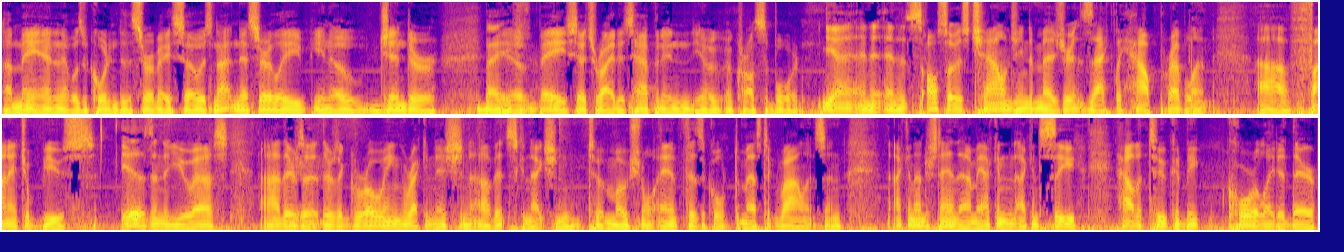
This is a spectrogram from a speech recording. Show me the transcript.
a man. And that was according to the survey. So it's not necessarily, you know, gender you know, Based. based. That's right. It's happening, you know, across the board. Yeah, and and it's also as challenging to measure exactly how prevalent uh, financial abuse is in the U.S. Uh, there's a there's a growing recognition of its connection to emotional and physical domestic violence, and I can understand that. I mean, I can I can see how the two could be correlated there.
